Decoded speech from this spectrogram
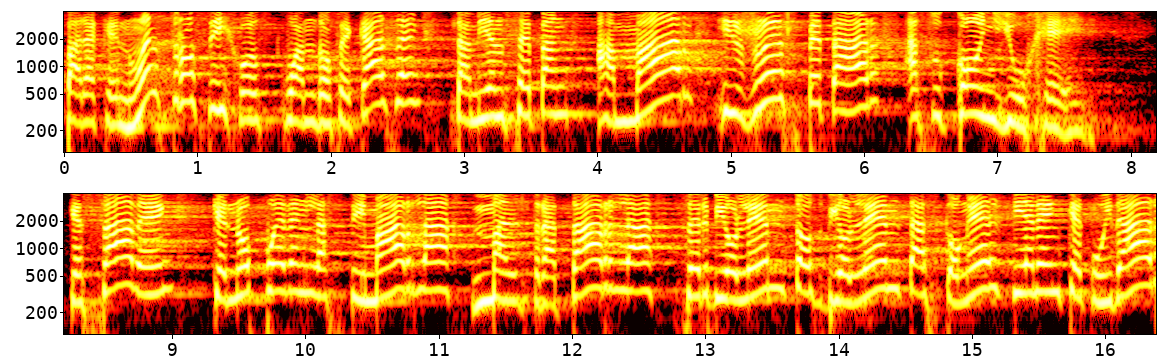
para que nuestros hijos cuando se casen también sepan amar y respetar a su cónyuge. Que saben que no pueden lastimarla, maltratarla, ser violentos, violentas con él. Tienen que cuidar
